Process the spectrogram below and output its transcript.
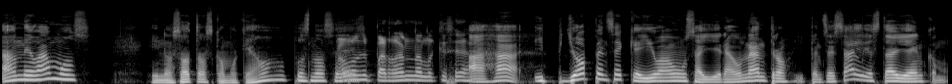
¿a dónde vamos? Y nosotros como que, oh, pues no sé. Vamos de parranda, lo que sea. Ajá, y yo pensé que íbamos a ir a un antro y pensé, sale, está bien, como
